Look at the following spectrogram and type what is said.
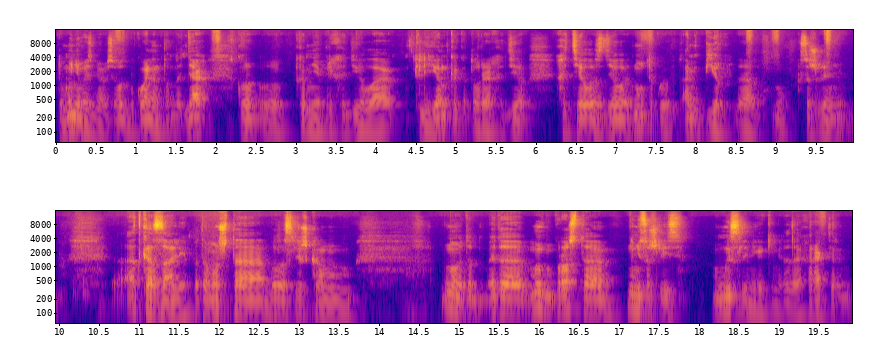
то мы не возьмемся. Вот буквально там на днях ко, э, ко мне приходила клиентка, которая хотела, хотела сделать, ну, такой вот ампир, да, ну, к сожалению, отказали, потому что было слишком, ну, это, это мы бы просто, ну, не сошлись мыслями какими-то, да, характерами.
